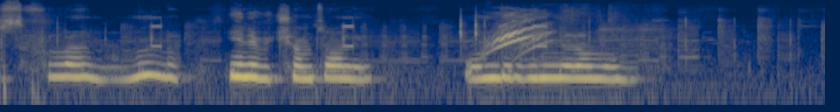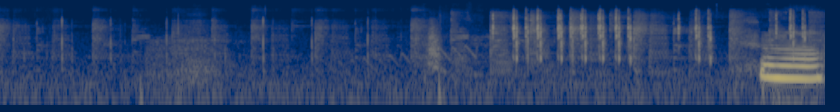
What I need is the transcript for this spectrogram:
Sıfırlayayım bunu yeni bir çanta alayım. 11 bin liram olmuş. Şuna.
